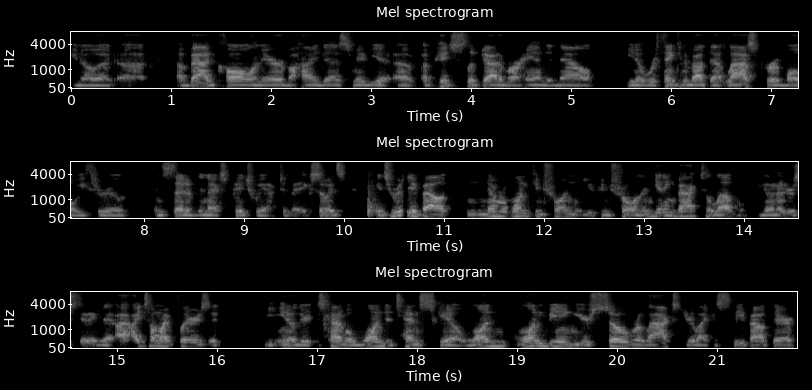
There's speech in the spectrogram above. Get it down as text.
you know a, a, a bad call an error behind us maybe a, a pitch slipped out of our hand and now you know we're thinking about that last curveball we threw instead of the next pitch we have to make. So it's it's really about number one controlling what you control and then getting back to level you know and understanding that. I, I tell my players that you know, there's kind of a one to 10 scale. One, one being you're so relaxed, you're like asleep out there.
